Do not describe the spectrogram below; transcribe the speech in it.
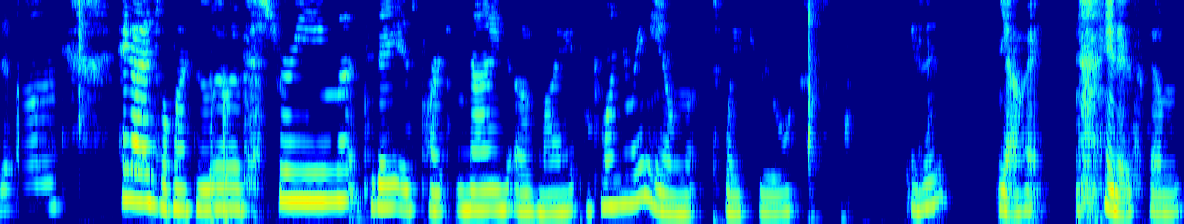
Um, hey guys, welcome back to another stream. Today is part 9 of my Pokemon Uranium playthrough. Is it? Yeah, okay. it is, um,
